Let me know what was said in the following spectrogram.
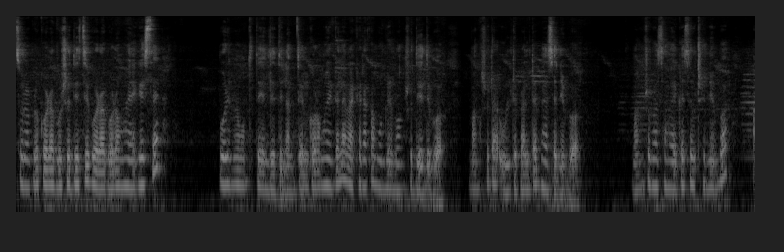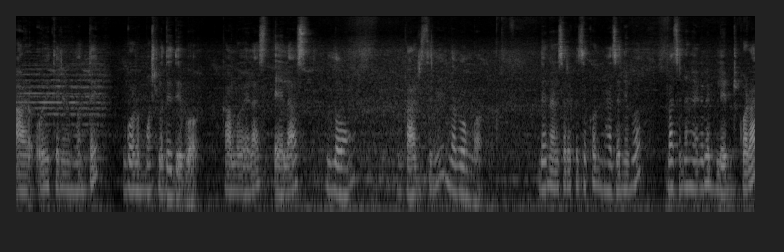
চুলার পর গোড়া বসে দিয়েছি। গোড়া গরম হয়ে গেছে। পরিমাণ মতো তেল দিয়ে দিলাম। তেল গরম হয়ে গেলে মেখে রাখা মুরগির মাংস দিয়ে দেবো। মাংসটা উল্টে পাল্টে ভেজে নেব। মাংস ভাজা হয়ে গেছে, উঠে নেব। আর ওই তেলের মধ্যে গরম মশলা দিয়ে দেবো। কালো এলাচ এলাচ, লং, দারচিনি, লবঙ্গ। দেন আনসারে কিছুক্ষণ ভেজে নেব। ভাজানো হয়ে গেলে ব্লেন্ড করা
